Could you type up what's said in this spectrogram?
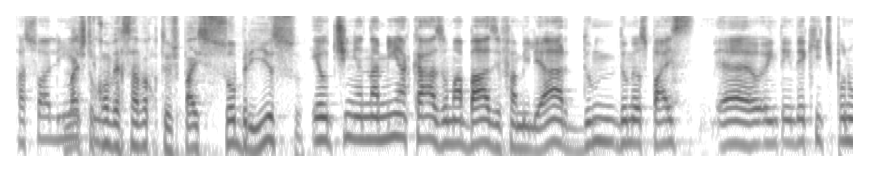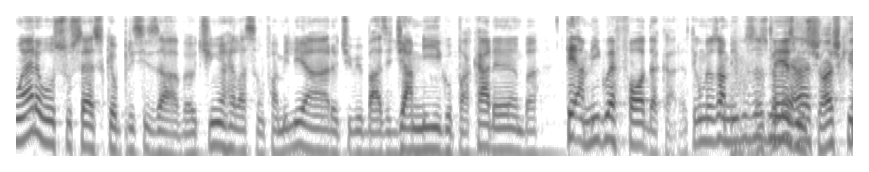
a, a sua linha. Mas tu que- conversava com teus pais sobre isso? eu tinha na minha casa uma base familiar do, do meus pais é, eu entender que tipo não era o sucesso que eu precisava eu tinha relação familiar eu tive base de amigo pra caramba ter amigo é foda cara eu tenho meus amigos eu os mesmos Acho. Eu acho que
